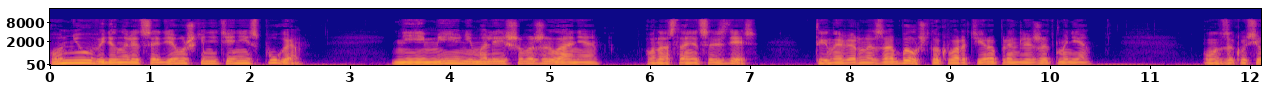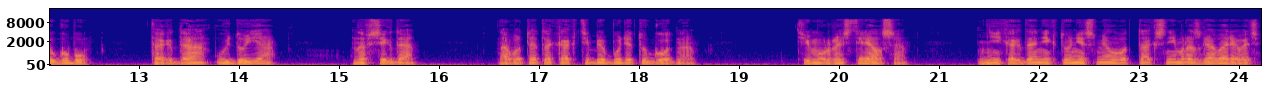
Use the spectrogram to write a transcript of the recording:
он не увидел на лице девушки ни тени испуга. «Не имею ни малейшего желания. Он останется здесь. Ты, наверное, забыл, что квартира принадлежит мне». Он закусил губу. «Тогда уйду я. Навсегда. А вот это как тебе будет угодно». Тимур растерялся. Никогда никто не смел вот так с ним разговаривать.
